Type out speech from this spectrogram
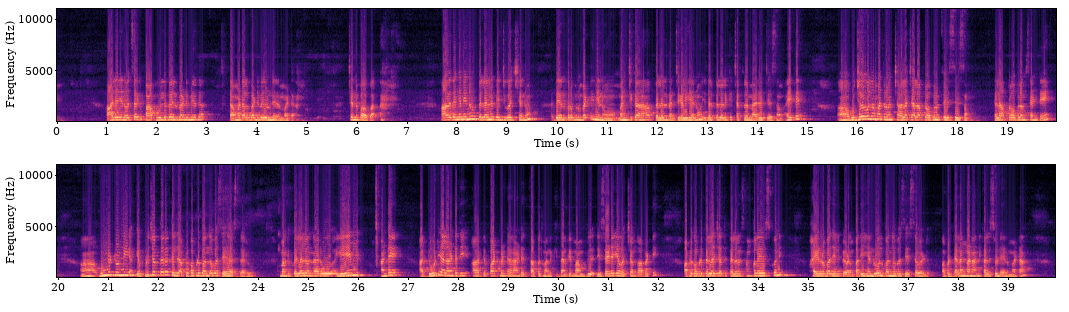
వాళ్ళే నేను వచ్చేసరికి పాప ఉల్లిపాయల బండి మీద టమాటాల బండి మీద ఉండేదన్నమాట. చిన్న పాప. ఆ విధంగా నేను పిల్లల్ని పెంచుకొచ్చాను. దేవుని కృపను బట్టి నేను మంచిగా పిల్లల్ని పెంచగలిగాను. ఇద్దరు పిల్లలకి చక్కగా మ్యారేజ్ చేసాం అయితే ఉద్యోగంలో మాత్రం చాలా చాలా ప్రాబ్లం ఫేస్ చేసాం ఎలా ప్రాబ్లమ్స్ అంటే ఉన్నట్టుండి ఎప్పుడు చెప్తారో తెలియదు. అప్పటికప్పుడు బందోబస్తు వేసేస్తారు మనకి పిల్లలు ఉన్నారు. ఏమి అంటే ఆ డ్యూటీ అలాంటిది ఆ డిపార్ట్మెంట్ అలాంటిది తప్పదు మనకి. దానికి మనం డిసైడ్ అయ్యే వచ్చాం కాబట్టి అప్పటికప్పుడు పిల్లల చేత పిల్లల్ని సంకలో వేసుకొని హైదరాబాద్ వెళ్ళిపోయేవాళ్ళం. పదిహేను రోజులు బందోబస్తు చేసేవాళ్ళు. అప్పుడు తెలంగాణ అన్ని కలిసి ఉండే అనమాట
